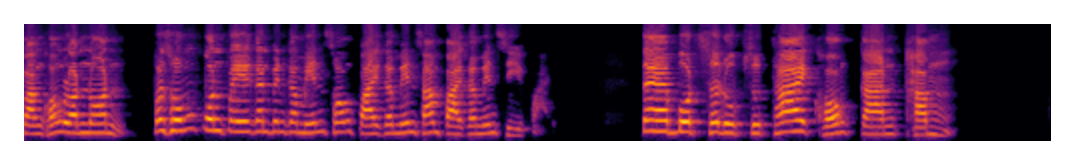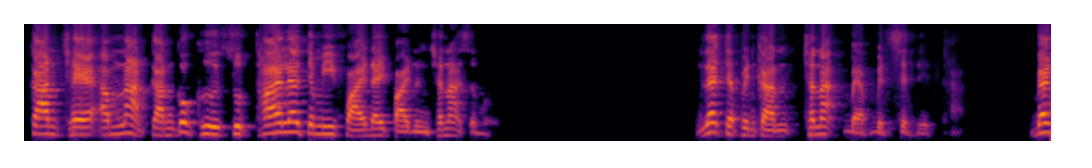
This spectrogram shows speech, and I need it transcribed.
ฝั่งของลอนนอนผสมปนเปกันเป็นเขมรสองฝ่ายเขมรสามฝ่ายเขมรสี่ฝ่าย แต่บทสรุปสุดท้ายของการทำการแชร์อำนาจกันก็คือสุดท้ายแล้วจะมีฝ่ายใดฝ่ายหนึ่งชนะเสมอ และจะเป็นการชนะแบบเบ็ดเสร็จเด็ดขาดแบ่ง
